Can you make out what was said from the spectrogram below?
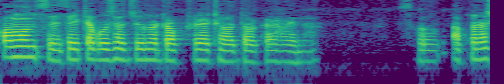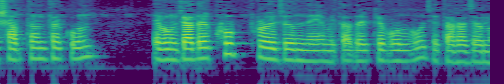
কমন সেন্স এটা বোঝার জন্য ডক্টরেট হওয়ার দরকার হয় না। সো আপনারা সাবধান থাকুন এবং যাদের খুব প্রয়োজন নেই, আমি তাদেরকে বলব যে তারা যেন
